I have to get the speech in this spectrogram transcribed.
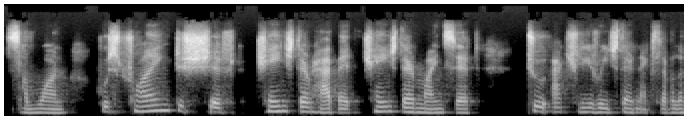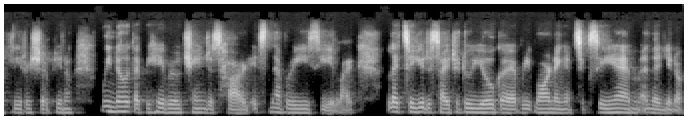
someone who's trying to shift, change their habit, change their mindset to actually reach their next level of leadership you know? We know that behavioral change is hard. It's never easy. Like let's say you decide to do yoga every morning at 6 a.m and then you know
